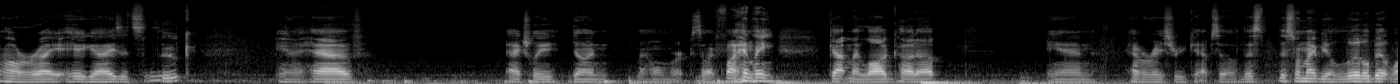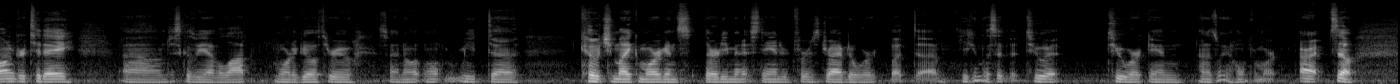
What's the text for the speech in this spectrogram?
All right. Hey guys, it's Luke, and I have actually done my homework. So I finally got my log caught up and have a race recap. So this this one might be a little bit longer today, um, just because we have a lot more to go through. So I know it won't meet uh, Coach Mike Morgan's 30 minute standard for his drive to work, but uh, he can listen to it to work and on his way home from work. All right, so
